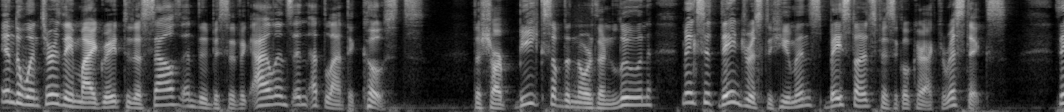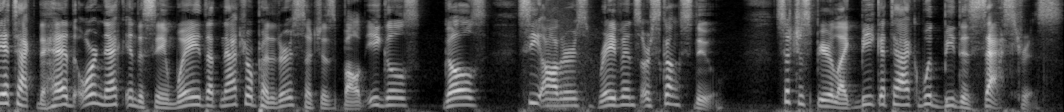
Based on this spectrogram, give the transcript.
In the winter, they migrate to the South and the Pacific Islands and Atlantic coasts. The sharp beaks of the northern loon makes it dangerous to humans based on its physical characteristics. They attack the head or neck in the same way that natural predators such as bald eagles, gulls, sea otters, ravens, or skunks do. Such a spear-like beak attack would be disastrous.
